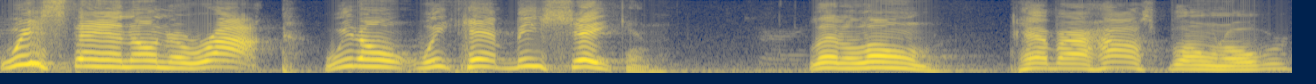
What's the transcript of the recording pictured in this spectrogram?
We stand on the rock. We don't we can't be shaken, let alone have our house blown over.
